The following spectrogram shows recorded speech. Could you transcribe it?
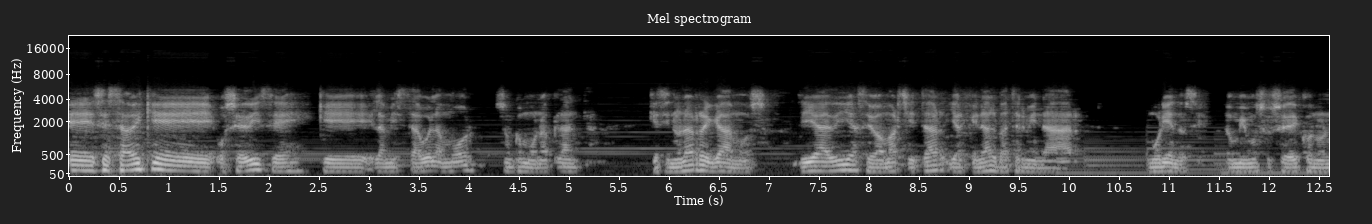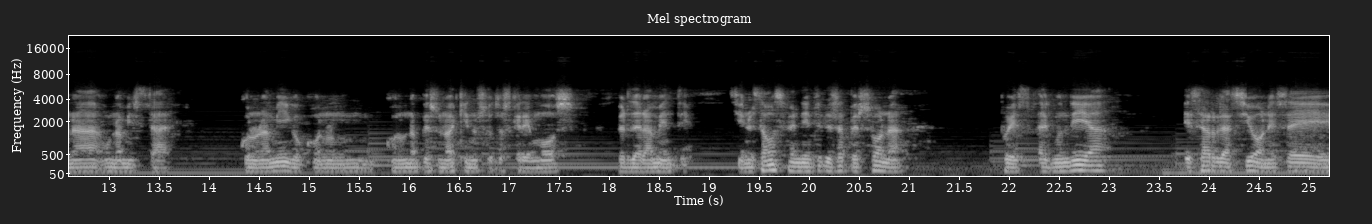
Eh, se sabe que, o se dice, que la amistad o el amor son como una planta, que si no la regamos día a día se va a marchitar y al final va a terminar muriéndose. Lo mismo sucede con una, una amistad, con un amigo, con, un, con una persona que nosotros queremos verdaderamente. Si no estamos pendientes de esa persona, pues algún día esa relación, ese,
